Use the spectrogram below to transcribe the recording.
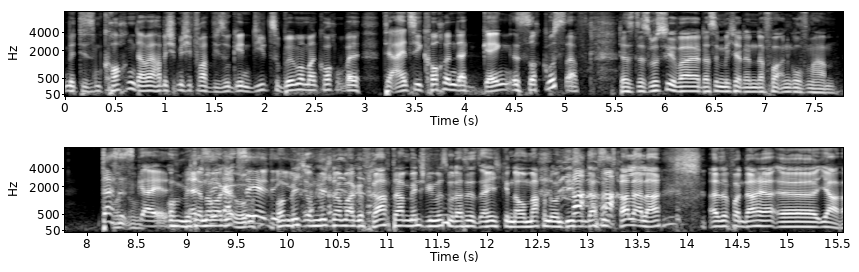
mit diesem Kochen. Dabei habe ich mich gefragt, wieso gehen die zu Böhmermann kochen? Weil der einzige Koch in der Gang ist doch Gustav. Das, das Lustige war ja, dass sie mich ja dann davor angerufen haben. Das und, ist geil. Und mich, Erzähl- noch mal, erzähl, und, mich, und mich nochmal gefragt haben, Mensch, wie müssen wir das jetzt eigentlich genau machen und dies und das und tralala. Also von daher, äh, ja,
